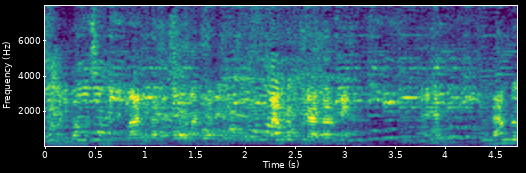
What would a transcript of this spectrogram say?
सबैले गाउँमा सबैले मान गर्ने। सम्मान गर्ने राम्रो कुरा गर्ने। होइन राम्रो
